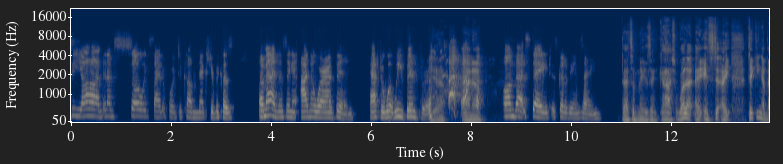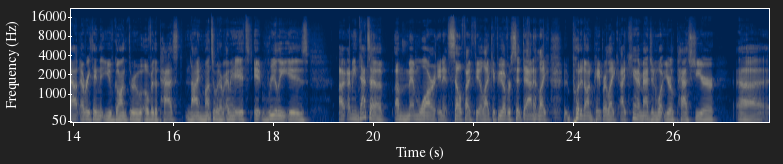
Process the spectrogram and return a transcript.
beyond. And I'm so excited for it to come next year because imagine singing I Know Where I've Been after what we've been through. Yeah, I know. On that stage, it's going to be insane. That's amazing. Gosh, what a it's I thinking about everything that you've gone through over the past 9 months or whatever. I mean, it's it really is I, I mean, that's a, a memoir in itself. I feel like if you ever sit down and like put it on paper, like I can't imagine what your past year, uh,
